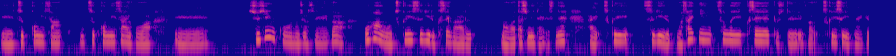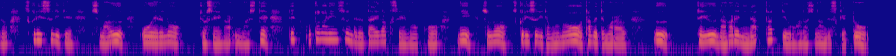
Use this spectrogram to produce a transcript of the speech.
えー、ツッコミさんツッコミ最後は、えー、主人公の女性がご飯を作りすぎる癖があるまあ私みたいですね。はい。作りすぎる。まあ最近そんなに癖としてというか作りすぎてないけど、作りすぎてしまう OL の女性がいまして、で、お隣に住んでる大学生の子にその作りすぎたものを食べてもらうっていう流れになったっていうお話なんですけど、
